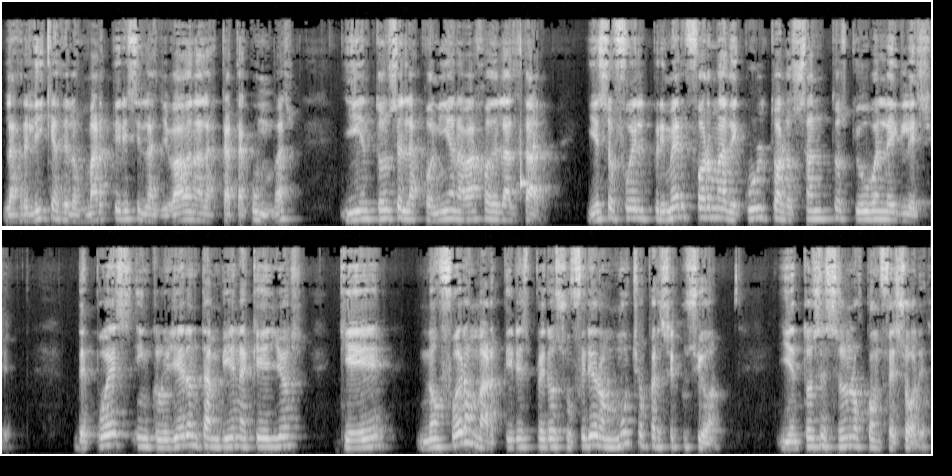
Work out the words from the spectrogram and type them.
las reliquias de los mártires y las llevaban a las catacumbas y entonces las ponían abajo del altar. Y eso fue el primer forma de culto a los santos que hubo en la iglesia. Después incluyeron también aquellos que no fueron mártires, pero sufrieron mucha persecución. Y entonces son los confesores.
